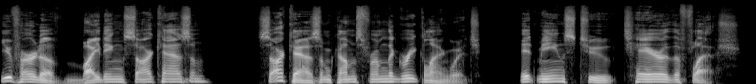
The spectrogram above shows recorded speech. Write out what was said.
You've heard of biting sarcasm? Sarcasm comes from the Greek language. It means to tear the flesh.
